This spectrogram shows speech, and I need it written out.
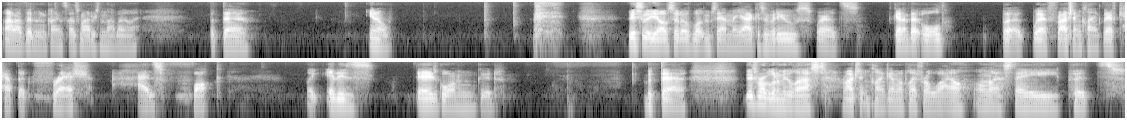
and I didn't count size matters in that by the way. But uh, you know, basically the opposite of what I'm saying in my Yakuza videos, where it's getting a bit old. But with Ratchet and Clank, they've kept it fresh as fuck. Like it is, it is going good. But uh, this is probably going to be the last Ratchet and Clank game I play for a while, unless they put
